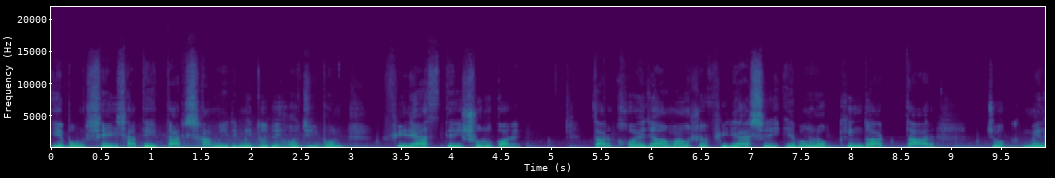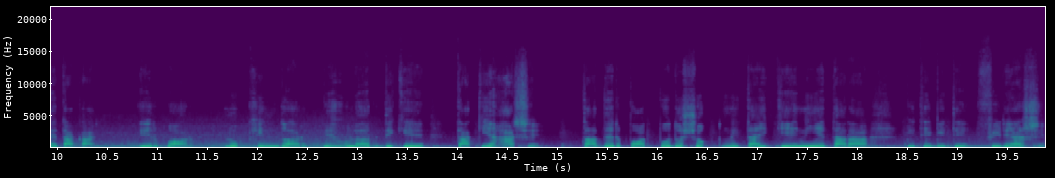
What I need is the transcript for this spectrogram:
এবং সেই সাথে তার স্বামীর মৃতদেহ জীবন ফিরে আসতে শুরু করে। তার ক্ষয়ে যাওয়া মাংস ফিরে আসে এবং লক্ষিন্দর তার চোখ মেলে তাকায়। এরপর লক্ষিন্দর বেহুলার দিকে তাকিয়ে হাসে। তাদের পথ প্রদর্শক নিতাইকে নিয়ে তারা পৃথিবীতে ফিরে আসে।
